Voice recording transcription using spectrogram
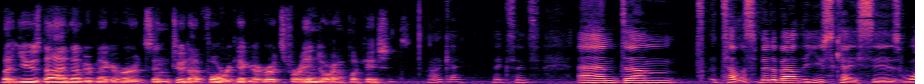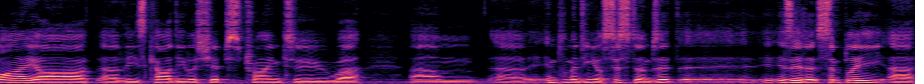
but use 900 megahertz and 2.4 gigahertz for indoor applications. Okay, makes sense. And um, tell us a bit about the use cases. Why are uh, these car dealerships trying to uh, um, uh, implementing your systems? It, uh, is it simply uh,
